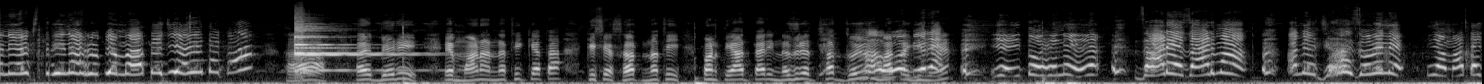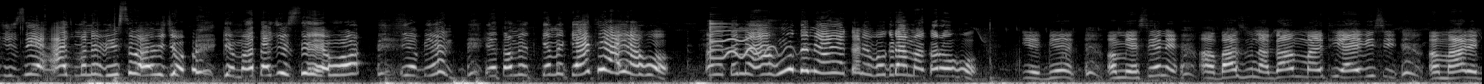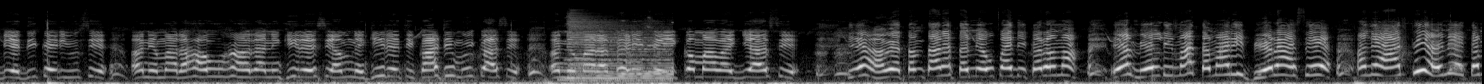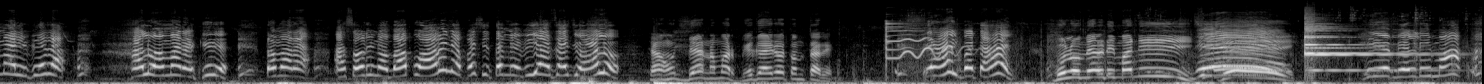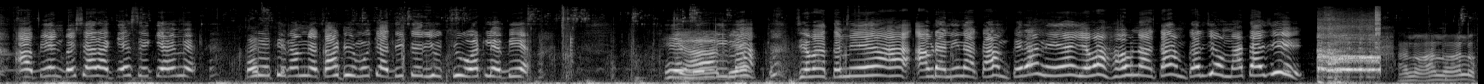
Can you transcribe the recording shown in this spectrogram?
અને એક સ્ત્રીના રૂપે માતાજી આયા હતા કા હા એ બેરી એ માણા નથી કહેતા કે છે સત નથી પણ ત્યાં તારી નજરે જ સત જોયું માતાજી ને એ તો હે ને ઝાડે ઝાડમાં અને જ્યાં જોવે ને ત્યાં માતાજી છે આજ મને વિશ્વાસ આવી ગયો કે માતાજી છે હો. એ બેન એ તમે કેમ ક્યાંથી આયા હો? અને તમે આ હું તમે આયા કને વગડામાં કરો હો? એ બેન અમે છે ને આ બાજુના ગામમાંથી આવી છીએ આ મારે બે દીકરીઓ છે અને મારા હાઉ હારાની ઘીરે છે અમને ઘીરેથી કાઢી મૂક્યા છે અને મારા ધણી છે એ કમાવા ગયા છે. એ હવે તમ તારે તમે ઉપાધિ કરો માં એ મેલડીમાં તમારી ભેરા છે અને આથી અમે તમારી ભેરા. હાલો અમારા ઘીરે તમારા આ સોડીનો બાપો આવે ને પછી તમે વિયા જાજો હાલો. ત્યાં હું બેન અમાર ભેગા રહ્યો તમ તારે. હાલ બટા હાલ. બોલો મેલડી માની. જે હે મેલડી માં આ બેન બસારા કહેશે કે અમે ઘરેથી અમને કાઢી મૂક્યા દીકરીઓ થયું એટલે બે. હે મેલડી માં જેવા તમે આ આવડા નીના કામ કર્યા ને એવા હવના કામ કરજો માતાજી. હાલો હાલો હાલો.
